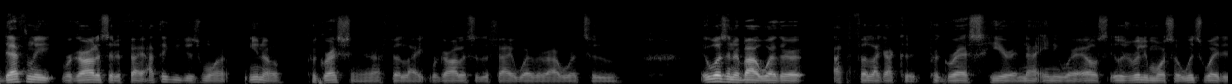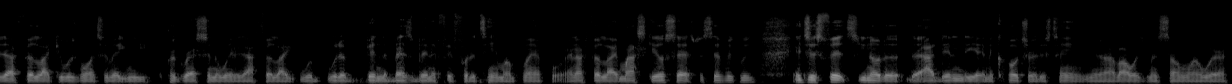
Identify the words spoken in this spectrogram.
definitely regardless of the fact, I think you just want you know progression, and I feel like regardless of the fact whether I were to, it wasn't about whether I feel like I could progress here and not anywhere else. It was really more so which way did I feel like it was going to make me progress in the way that I feel like would, would have been the best benefit for the team I'm playing for. And I feel like my skill set specifically, it just fits, you know, the the identity and the culture of this team. You know, I've always been someone where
